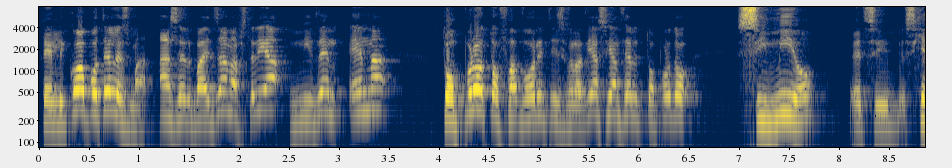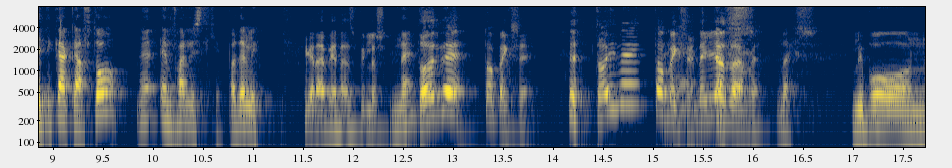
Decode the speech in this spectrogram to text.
Τελικό αποτέλεσμα. Αζερβαϊτζάν-Αυστρία 0-1. Το πρώτο φαβορή της βραδιάς, ή αν θέλετε το πρώτο σημείο έτσι, σχετικά καυτό, ε, εμφανίστηκε. Παντελή. Γράφει ένας φίλος. Ναι. Το είδε, το έπαιξε. το είδε, το έπαιξε. Τελειώσαμε. Εντάξει. Λοιπόν.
